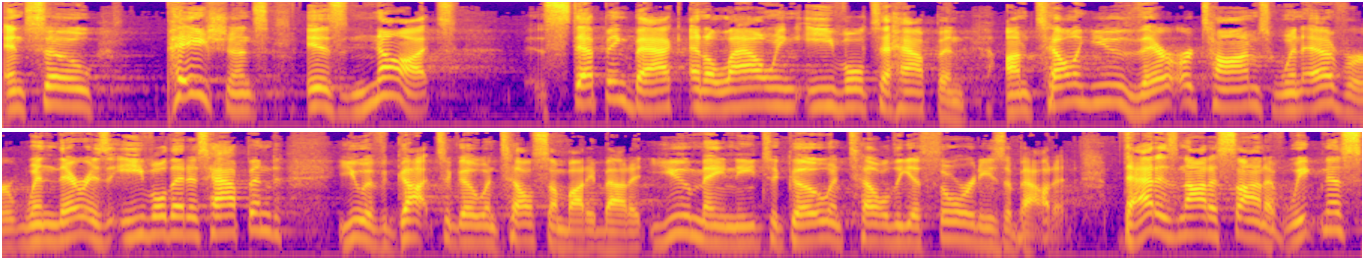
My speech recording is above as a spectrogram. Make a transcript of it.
And so, patience is not stepping back and allowing evil to happen. I'm telling you, there are times whenever, when there is evil that has happened, you have got to go and tell somebody about it. You may need to go and tell the authorities about it. That is not a sign of weakness,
